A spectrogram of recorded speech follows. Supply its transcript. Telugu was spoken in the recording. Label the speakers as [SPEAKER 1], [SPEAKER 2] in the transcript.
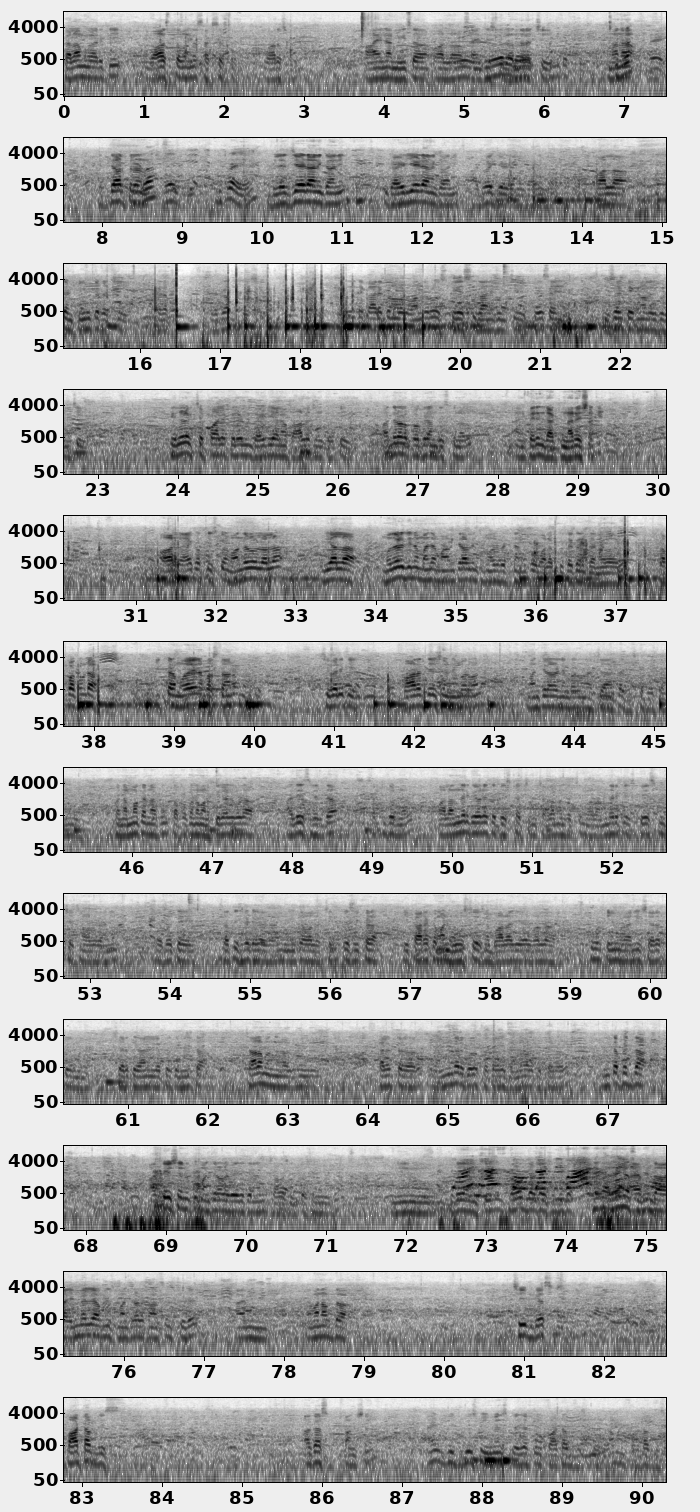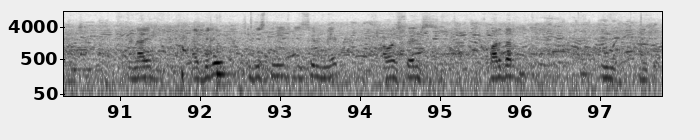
[SPEAKER 1] కలాం గారికి వాస్తవంగా సక్సెస్ వారసుడు. ఆయన మిగతా వాళ్ళ సైంటిస్టులు అందరూ వచ్చి మన విద్యార్థులను బ్లెస్ చేయడానికి కానీ గైడ్ చేయడానికి కానీ అడ్వైజ్ చేయడానికి కానీ వాళ్ళ మొత్తం టీంతో వచ్చి ఇక్కడ ప్రోగ్రామ్ చేసి ఏదైతే కార్యక్రమాలు అందరూ స్పేస్ దాని గురించి స్పేస్ అండ్ మిసైల్ టెక్నాలజీ గురించి పిల్లలకు చెప్పాలి పిల్లల్ని గైడ్ చేయాలని ఒక ఆలోచనతోటి వంద ప్రోగ్రామ్ తీసుకున్నారు. ఆయన పేరు డాక్టర్ నరేష్. వాళ్ళ మేకప్ తీసుకొని వంద రోజులలో ఇవాళ మొదటి దినం మన మంత్రాల నుంచి మొదలుపెట్టినందుకు వాళ్ళ కృతజ్ఞత ధన్యవాదాలు. తప్పకుండా ఇక్కడ మొదలైన ప్రస్థానం చివరికి భారతదేశం number one Mancherial number one వచ్చేదాకా తీసుకుపోతాను ఒక నమ్మకం నాకు తప్పకుండా మన పిల్లలు కూడా అదే శ్రద్ధ చెప్తున్నారు వాళ్ళందరికీ ఎవరైతే బెస్ట్ వచ్చిందో చాలామంది వచ్చింది వాళ్ళందరికీ స్పేస్ నుంచి వచ్చిన వాళ్ళు కానీ లేకపోతే సతీష్ రెడ్డి గారు కానీ మిగతా వాళ్ళు వచ్చి ఇక్కడ ఈ కార్యక్రమాన్ని హోస్ట్ చేసిన బాలాజీ గారు వాళ్ళ స్కూల్ టీం కానీ శరత్ శరత్ కానీ లేకపోతే మిగతా చాలామంది ఉన్నారు. కలెక్టర్ గారు వీళ్ళందరికీ కూడా కొత్తగా ధన్యవాదాలు పెట్టారు ఇంత పెద్ద అకేషన్కు మంచిర్యాల వేదిక అనేది చాలా సంతోషంగా ఉంది. నేను today I'm proud that I'm the MLA of this Mancherial constituency today I'm one of the chief guest part of this August function. And it gives me immense pleasure to be part of this program and part of this function. And I, I believe this, will- this will make our students further movement. Thank you.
